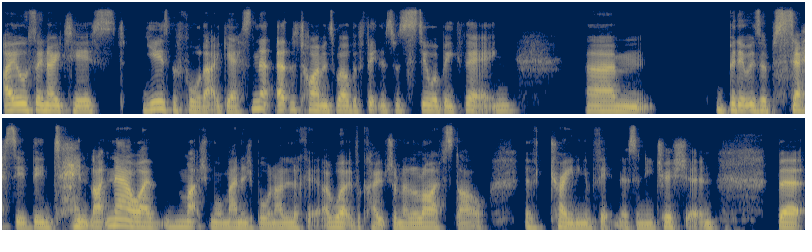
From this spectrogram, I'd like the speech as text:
i also noticed years before that i guess and at the time as well the fitness was still a big thing um but it was obsessive the intent like now i'm much more manageable and i look at i work with a coach on a lifestyle of training and fitness and nutrition but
